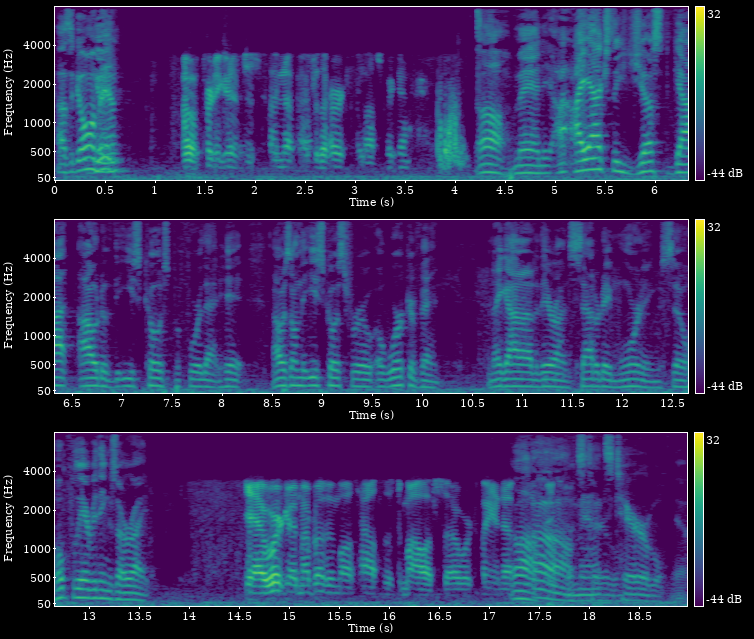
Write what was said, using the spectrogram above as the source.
How's it going, Good. man? Oh, pretty good. Just cleaning up after the hurricane last weekend. Oh man, I, I actually just got out of the East Coast before that hit. I was on the East Coast for a, a work event, and I got out of there on Saturday morning. So hopefully everything's all right. Yeah, we're good. My brother-in-law's house was demolished, so we're cleaning up. Oh, Oh, that's man, that's terrible. Yeah.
